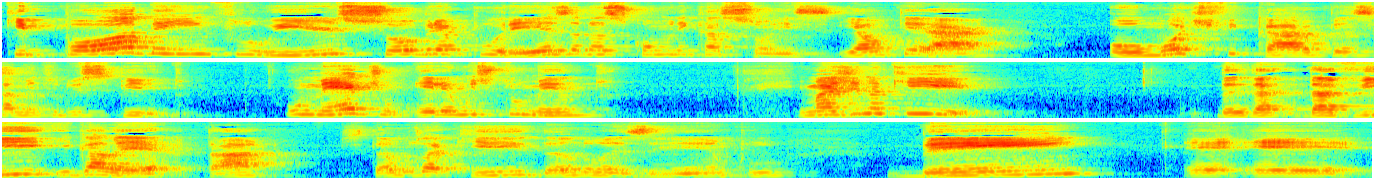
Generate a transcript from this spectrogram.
que podem influir sobre a pureza das comunicações e alterar ou modificar o pensamento do espírito. O médium, ele é um instrumento. Imagina que Davi e galera, tá? Estamos aqui dando um exemplo bem é, é,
